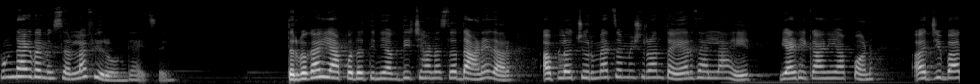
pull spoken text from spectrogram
पुन्हा एकदा मिक्सरला फिरवून घ्यायचंय. तर बघा या पद्धतीने अगदी छान असं दाणेदार आपलं चुरम्याचं मिश्रण तयार झालेलं आहे. या ठिकाणी आपण अजिबात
